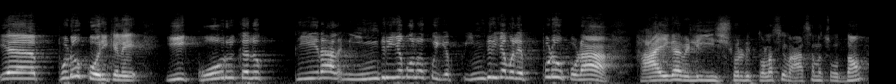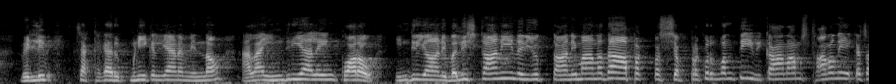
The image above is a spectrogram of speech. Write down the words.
ఎప్పుడూ కోరికలే. ఈ కోరికలు తీరాలని ఇంద్రియములకు ఇంద్రియములు ఎప్పుడూ కూడా హాయిగా వెళ్ళి ఈశ్వరుడి తులసి వాసన చూద్దాం. వెళ్ళి చక్కగా రుక్మిణీ కళ్యాణం విందాం. అలా ఇంద్రియాలేం కోరవు. ఇంద్రియాని బలిష్టాని నియుక్తాని మానదా ప్రకుర్వంతి వికానాం స్థాననేకశ.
